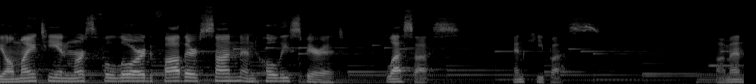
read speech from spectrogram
The Almighty and merciful Lord, Father, Son, and Holy Spirit, bless us and keep us. Amen.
